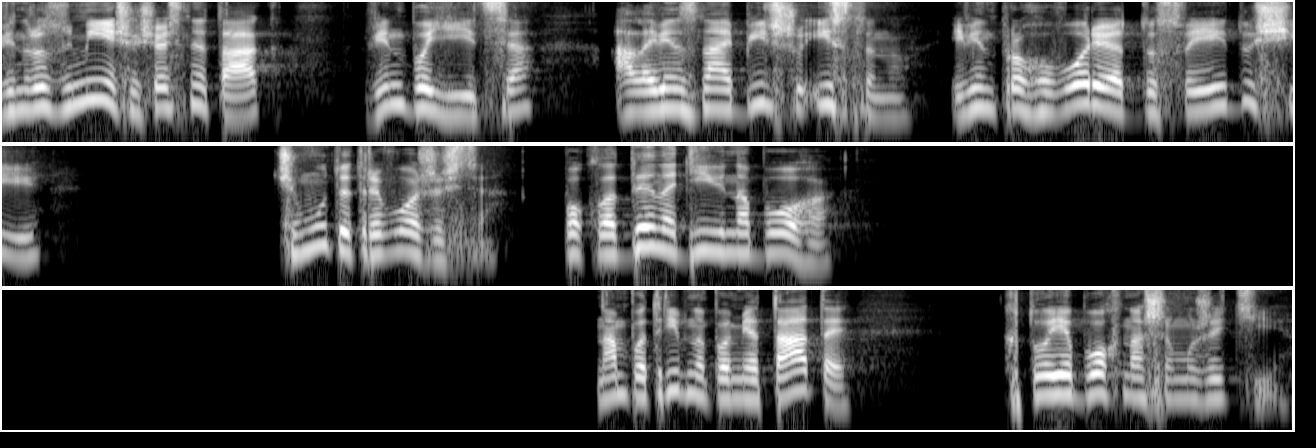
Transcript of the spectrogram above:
Він розуміє, що щось не так, він боїться, але він знає більшу істину. І він проговорює до своєї душі, чому ти тривожишся? Поклади надію на Бога. Нам потрібно пам'ятати, хто є Бог в нашому житті,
